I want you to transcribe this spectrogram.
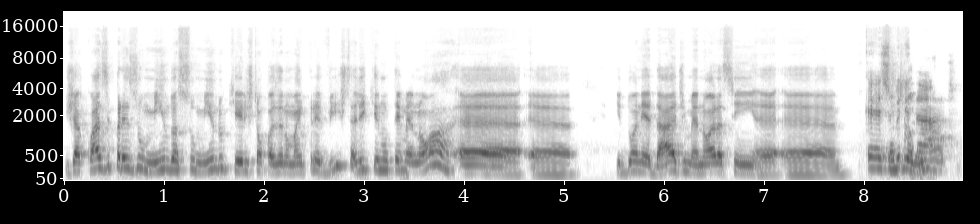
já quase presumindo, assumindo que eles estão fazendo uma entrevista ali que não tem menor é, é, idoneidade, menor assim. É, é, Credibilidade. Compromisso,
